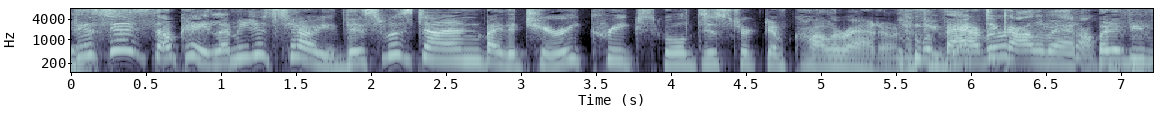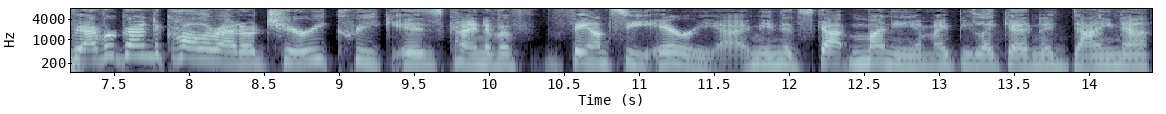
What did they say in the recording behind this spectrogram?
this is okay. Let me just tell you, this was done by the Cherry Creek School District of Colorado. And if We're you've back to Colorado. But if you've ever gone to Colorado, Cherry Creek is kind of a fancy area. I mean, it's got money. It might be like an Edina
